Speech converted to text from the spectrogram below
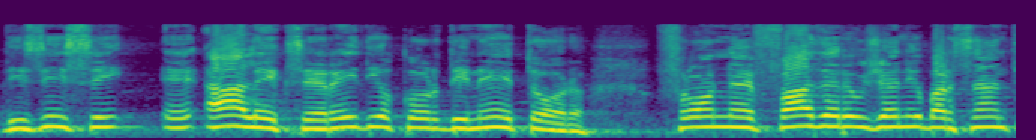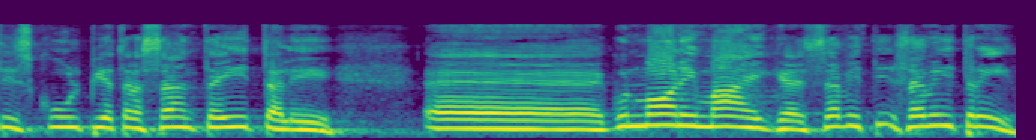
This is uh, Alex, radio coordinator from uh, Father Eugenio Barsanti School, Pietrasanta, Italy. Uh, good morning, Mike, 70, 73.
